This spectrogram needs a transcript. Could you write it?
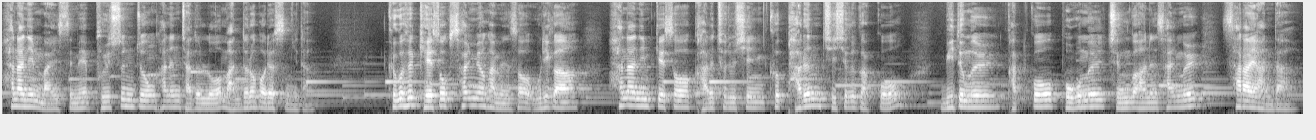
하나님 말씀에 불순종하는 자들로 만들어 버렸습니다. 그것을 계속 설명하면서 우리가 하나님께서 가르쳐 주신 그 바른 지식을 갖고 믿음을 갖고 복음을 증거하는 삶을 살아야 한다.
